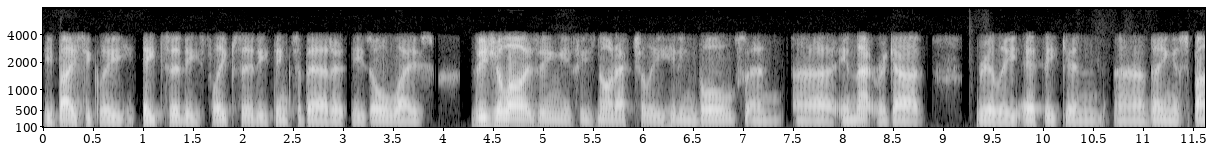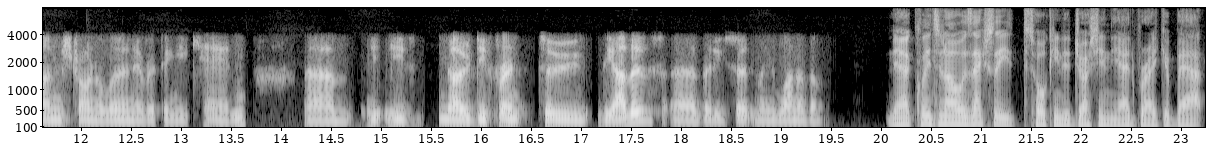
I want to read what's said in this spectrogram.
he basically eats it, he sleeps it, he thinks about it. He's always visualizing if he's not actually hitting balls, and uh, in that regard, really ethic and uh, being a sponge, trying to learn everything he can. Um, he's no different to the others, uh, but he's certainly one of them. Now, Clinton, I was actually talking to Josh in the ad break about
